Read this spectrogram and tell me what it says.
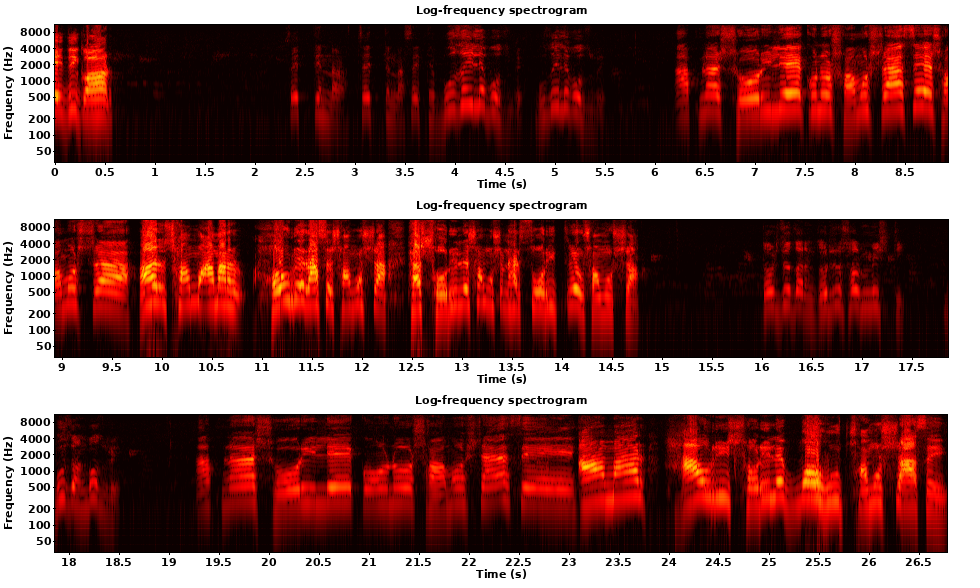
এই দি ঘর। চাইতেন না চাইতেন না চাইতেন বুঝাইলে বুঝবে বুঝাইলে বুঝবে। আপনার শরীরে কোনো সমস্যা আছে? সমস্যা? আর সম- আমার হৌরের আছে সমস্যা। হ্যাঁ শরীরে সমস্যা না হ্যাঁ চরিত্রেও সমস্যা। ধৈর্য ধরেন ধৈর্য সব মিষ্টি। বুঝন বুঝবে? আপনার শরীরে কোনো সমস্যা আছে? আমার হাওরির শরীরে বহুত সমস্যা আছে।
